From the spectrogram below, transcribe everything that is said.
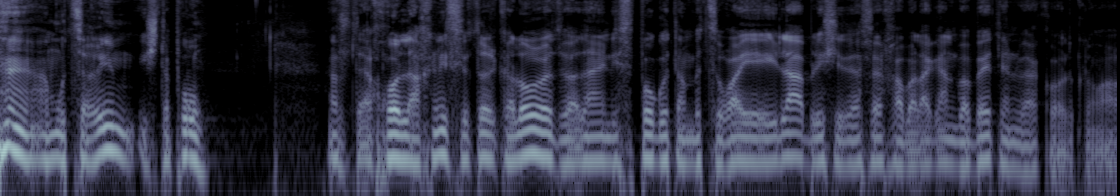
המוצרים השתפרו. אז אתה יכול להכניס יותר קלוריות ועדיין לספוג אותם בצורה יעילה, בלי שזה יעשה לך בלאגן בבטן והכול. כלומר,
